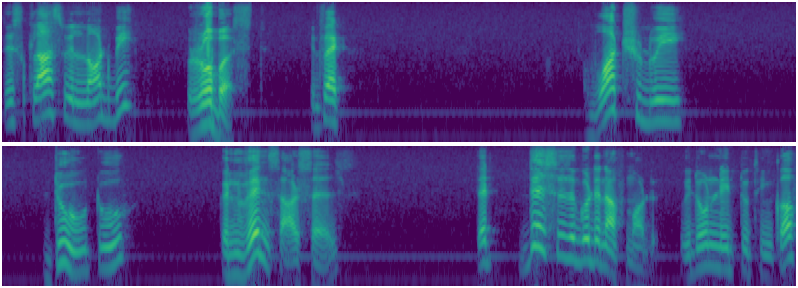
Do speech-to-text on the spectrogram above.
this class will not be robust. In fact, what should we do to convince ourselves that this is a good enough model. We do not need to think of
